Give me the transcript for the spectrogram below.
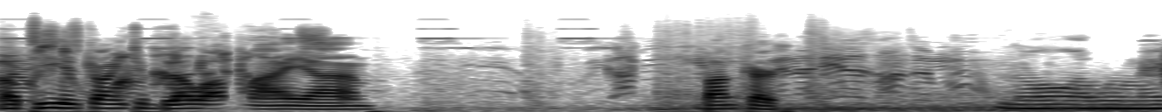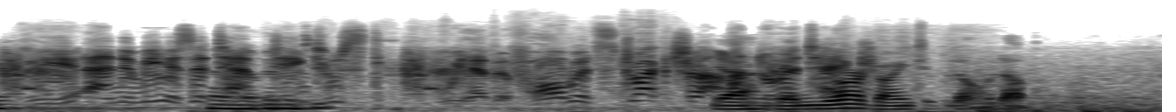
But he is going to blow up my um, bunker. Grenadiers on the move! No, I will make. The enemy is ability. attempting to. We have a forward structure Yeah, under then attack. you're going to blow it up.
